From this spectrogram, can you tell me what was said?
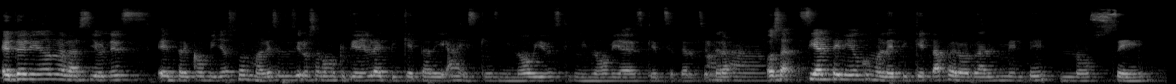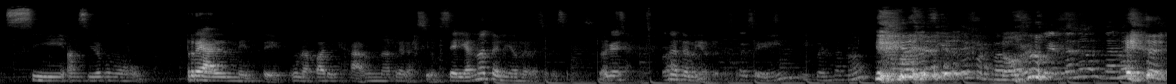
he tenido relaciones entre comillas formales, es decir, o sea, como que tienen la etiqueta de, ah, es que es mi novio, es que es mi novia, es que etcétera, etcétera. Ajá. O sea, sí han tenido como la etiqueta, pero realmente no sé si han sido como realmente una pareja, una relación seria. No he tenido relaciones serias, ¿ok? No he tenido relaciones serias. Sí, y cuéntanos. Lo más reciente, por favor. Cuéntanos, danos en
